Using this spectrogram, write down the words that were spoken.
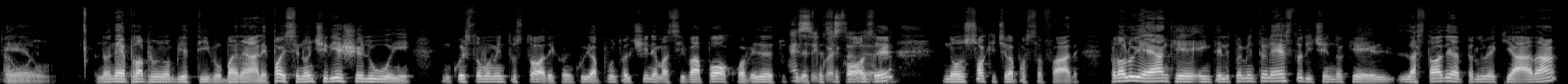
è, non è proprio un obiettivo banale. Poi se non ci riesce lui in questo momento storico in cui appunto al cinema si va poco a vedere tutte eh le sì, stesse cose, non so chi ce la possa fare. Però lui è anche intellettualmente onesto dicendo che la storia per lui è chiara,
